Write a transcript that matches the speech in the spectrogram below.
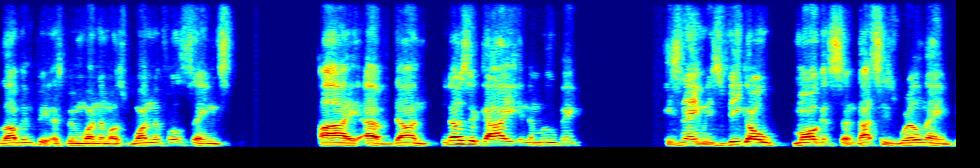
loving people has been one of the most wonderful things I have done. You know, there's a guy in the movie, his name is Viggo Mortensen. That's his real name.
